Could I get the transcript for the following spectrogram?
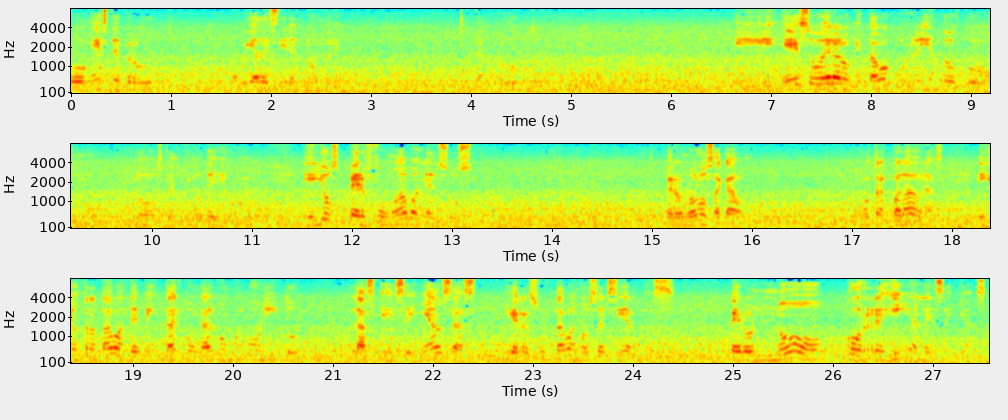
con este producto. Voy a decir el nombre del producto. Y eso era lo que estaba ocurriendo con los testigos de Jehová ellos perfumaban el sucio, pero no lo sacaban. En otras palabras, ellos trataban de pintar con algo muy bonito las enseñanzas que resultaban no ser ciertas, pero no corregían la enseñanza.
